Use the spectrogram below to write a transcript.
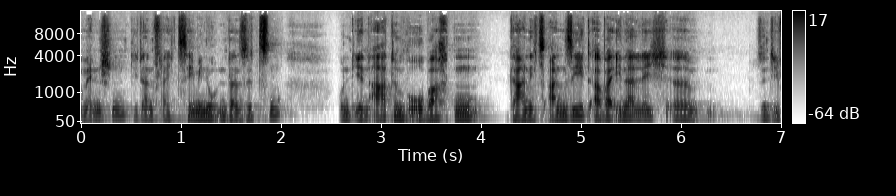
Menschen, die dann vielleicht zehn Minuten da sitzen und ihren Atem beobachten, gar nichts ansieht, aber innerlich äh, sind die,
